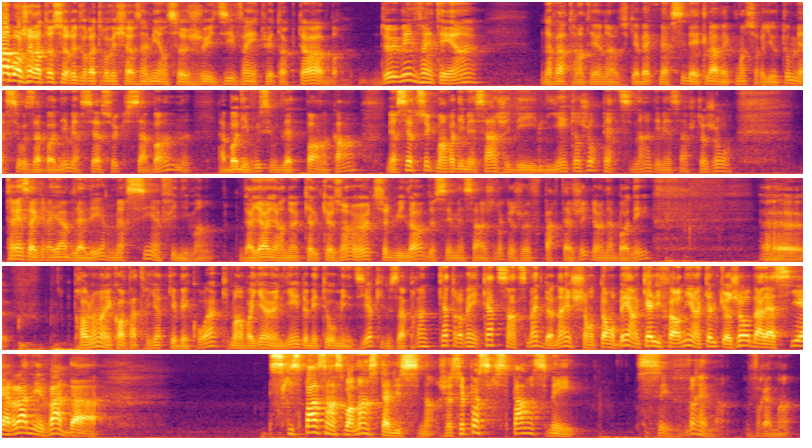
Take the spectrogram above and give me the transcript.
Alors bonjour à tous, heureux de vous retrouver chers amis en ce jeudi 28 octobre 2021, 9h31 heure du Québec. Merci d'être là avec moi sur YouTube. Merci aux abonnés, merci à ceux qui s'abonnent. Abonnez-vous si vous ne l'êtes pas encore. Merci à tous ceux qui m'envoient des messages et des liens toujours pertinents, des messages toujours très agréables à lire. Merci infiniment. D'ailleurs, il y en a quelques-uns, un de celui-là, de ces messages-là que je vais vous partager d'un abonné. Euh, probablement un compatriote québécois qui m'a envoyé un lien de Météo Média qui nous apprend que 84 cm de neige sont tombés en Californie en quelques jours dans la Sierra Nevada. Ce qui se passe en ce moment, c'est hallucinant. Je ne sais pas ce qui se passe, mais c'est vraiment, vraiment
